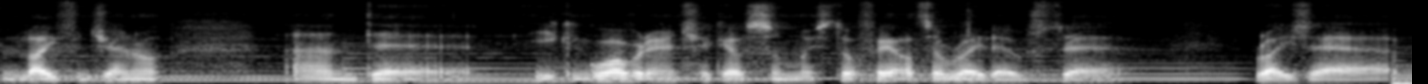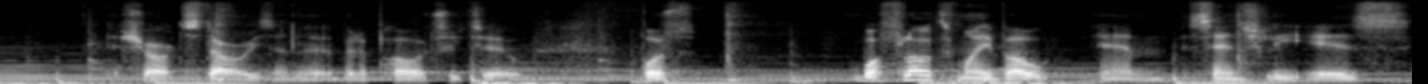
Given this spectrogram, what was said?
and life in general. And uh, you can go over there and check out some of my stuff. I also write out uh, write uh, short stories and a little bit of poetry too. But what floats my boat um, essentially is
